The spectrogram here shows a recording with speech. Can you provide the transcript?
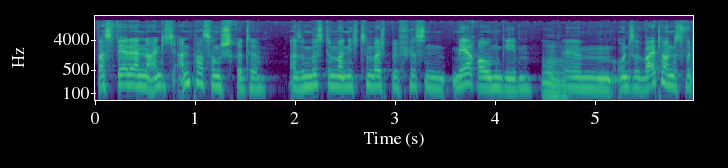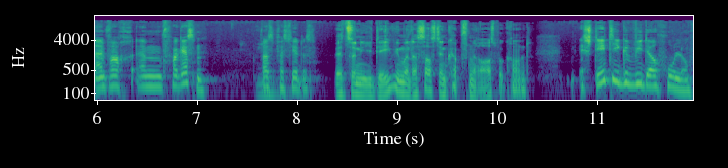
was wäre dann eigentlich Anpassungsschritte? Also müsste man nicht zum Beispiel Flüssen mehr Raum geben mhm. ähm, und so weiter. Und es wird einfach ähm, vergessen was passiert ist. Wird so eine Idee, wie man das aus den Köpfen rausbekommt? Stetige Wiederholung.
